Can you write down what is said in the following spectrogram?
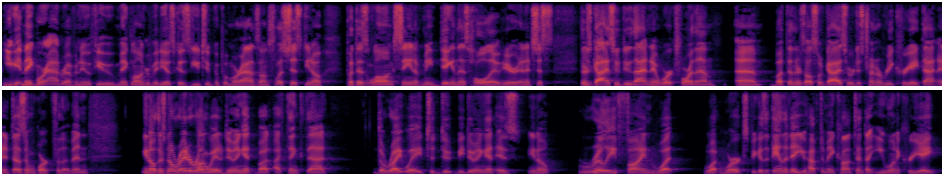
you get make more ad revenue if you make longer videos because YouTube can put more ads on. So let's just, you know, put this long scene of me digging this hole out here. And it's just, there's guys who do that and it works for them. Um, but then there's also guys who are just trying to recreate that and it doesn't work for them. And, you know, there's no right or wrong way of doing it, but I think that the right way to do, be doing it is, you know, really find what what works because at the end of the day you have to make content that you want to create,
